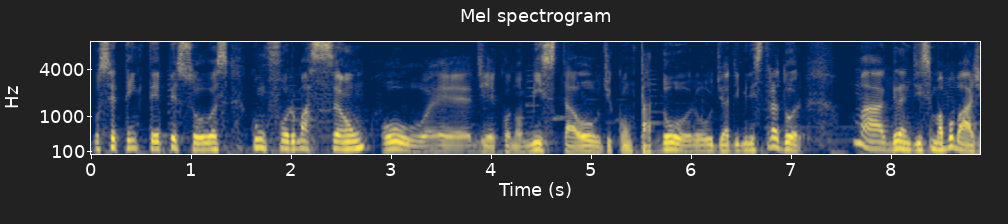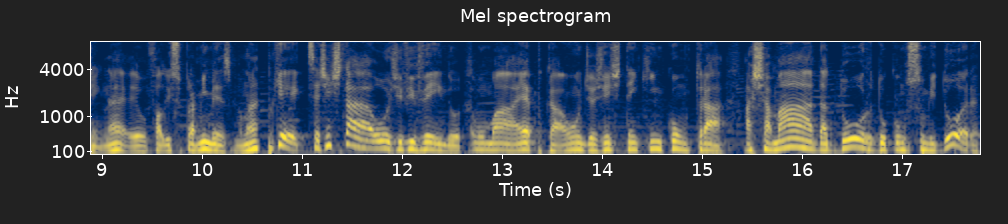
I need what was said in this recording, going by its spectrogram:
você tem que ter pessoas com formação ou é, de economista, ou de contador, ou de administrador uma grandíssima bobagem, né? Eu falo isso para mim mesmo, né? Porque se a gente tá hoje vivendo uma época onde a gente tem que encontrar a chamada dor do consumidor,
